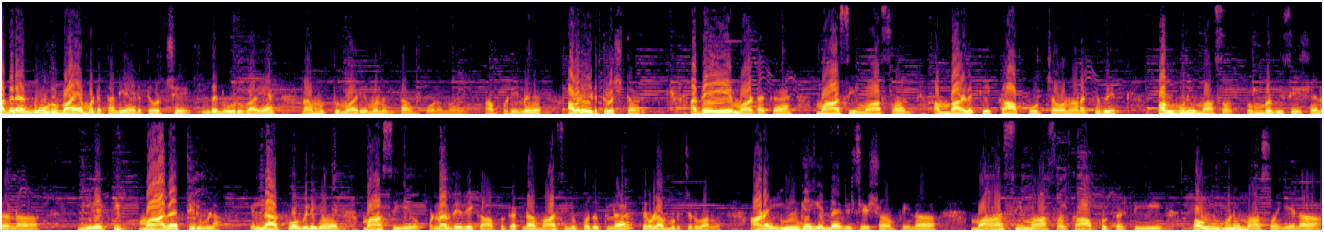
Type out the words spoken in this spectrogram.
அதில் நூறுரூபாயை மட்டும் தனியாக எடுத்து வச்சு இந்த நூறுரூபாயை நான் முத்து மாரியம்மனுக்கு தான் போடணும் அப்படின்னு அவர் எடுத்து வச்சிட்டாரு. அதே மாட்டக்க மாசி மாதம் அம்பாளுக்கு காப்பூற்சவம் நடக்குது. பங்குனி மாதம் ரொம்ப விசேஷம் என்னென்னா இரட்டி மாத திருவிழா. எல்லா கோவிலையும் மாசி ஒன்றாம் தேதி காப்பு கட்டினா மாசி முப்பதுக்குள்ளே திருவிழா முடிச்சிருவாங்க. ஆனால் இங்கே என்ன விசேஷம் அப்படின்னா மாசி மாதம் காப்பு கட்டி பங்குனி மாதம் ஏன்னா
